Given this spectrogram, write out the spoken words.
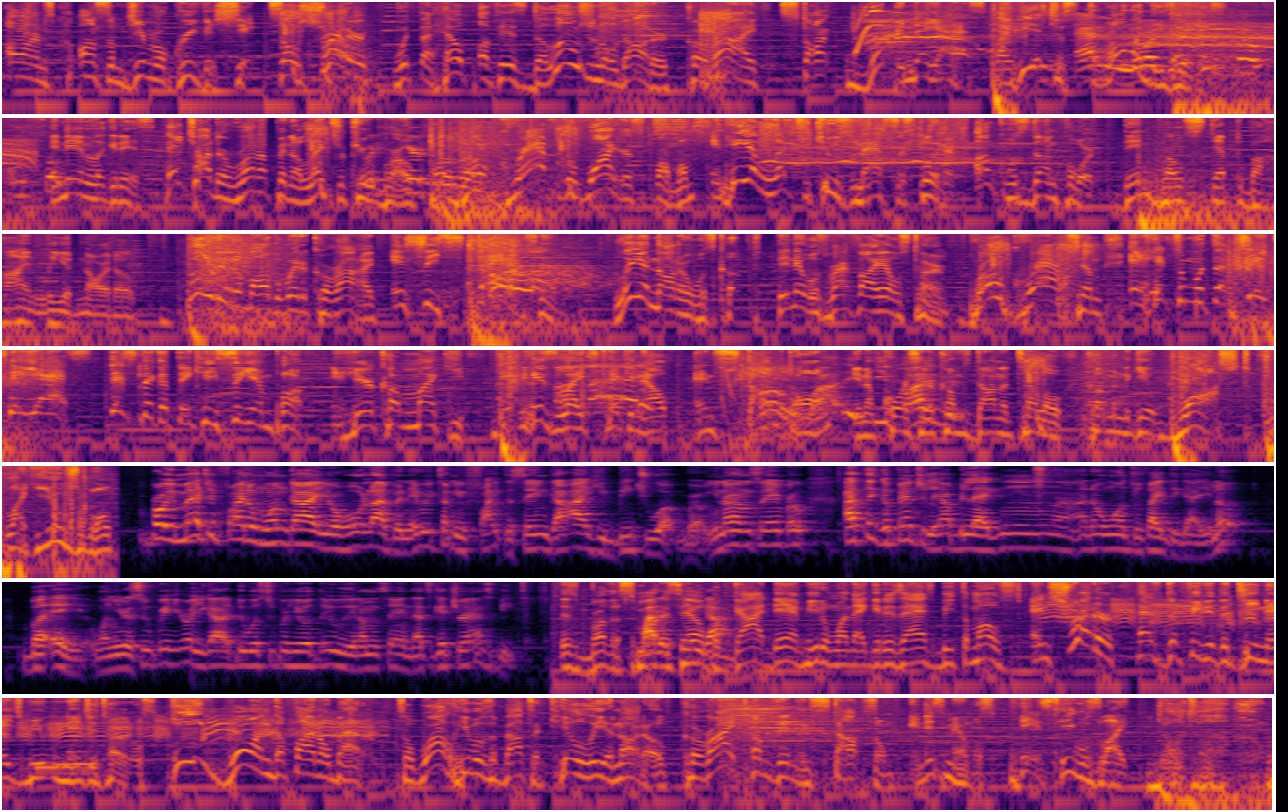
arms on some General Grievous shit. So Shredder, with the help of his delusional daughter, Karai, start whipping their ass. Like he's just throwing these niggas. so And then look at this. They tried to run up and electrocute bro, but bro grabs the wires from him and he electrocutes Master Splinter. Unk was done for. Then bro stepped behind Leonardo, booted him all the way to Karai, and she stabs him. Leonardo was cooked. Then it was Raphael's turn. Bro grabs him and hits him with the GTS. This nigga think he's CM Punk. And here come Mikey getting his legs taken out and stomped Bro, on. And of he course, here comes Donatello coming to get washed like usual. Bro, imagine fighting one guy your whole life, and every time you fight the same guy, he beat you up, bro. You know what I'm saying, bro? I think eventually I'll be like, mm, I don't want to fight the guy, you know? But hey, when you're a superhero, you gotta do what superhero do. and I'm saying? That's get your ass beat. This brother smart as hell, same but guy. goddamn, he the one that get his ass beat the most. And Shredder has defeated the Teenage Mutant Ninja Turtles. He won the final battle. So while he was about to kill Leonardo, Karai comes in and stops him. And this man was pissed. He was like, Daughter,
